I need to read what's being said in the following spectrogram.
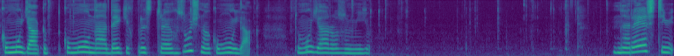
кому як, кому на деяких пристроях зручно, а кому як. Тому я розумію. Нарешті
